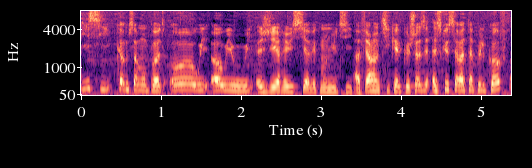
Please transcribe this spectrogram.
ici, comme ça mon pote. Oh oui, oh oui, oui, oui, j'ai réussi avec mon ulti à faire un petit quelque chose. Est-ce que ça va taper le coffre?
